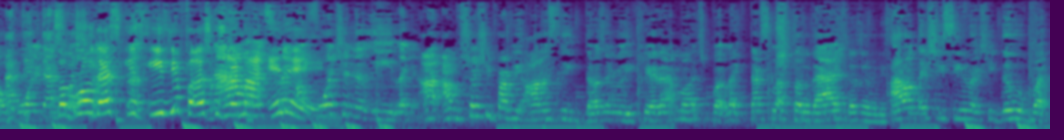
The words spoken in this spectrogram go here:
avoid. that's But bro, that's it's easier for us because we're not in like, it. Unfortunately, like I, I'm sure she probably honestly doesn't really care that much, but like that's left of doesn't- that. she doesn't really I don't think she seems like she do, but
